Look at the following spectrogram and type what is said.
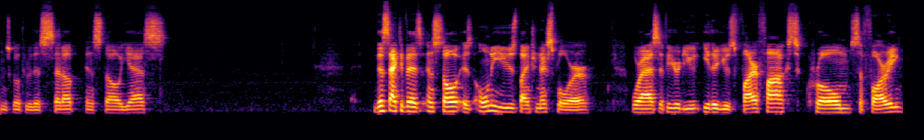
Let's go through this setup, install, yes. This ActiveX install is only used by Internet Explorer Whereas if you were to either use Firefox, Chrome, Safari,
